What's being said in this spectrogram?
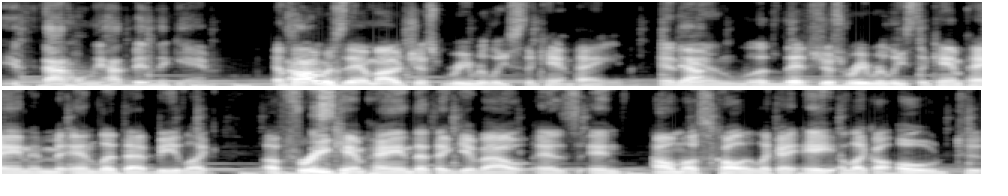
if that only had been the game If I was been- them, I would just re-release the campaign, and Yeah. then let- let's just re-release the campaign and and let that be like a free That's- campaign that they give out as and almost call it like a, a like a ode to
